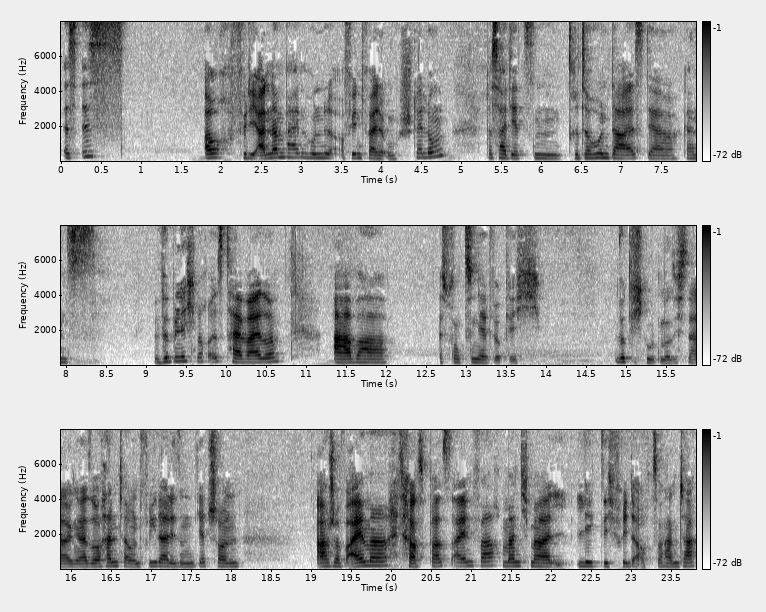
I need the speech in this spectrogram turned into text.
es ist auch für die anderen beiden Hunde auf jeden Fall eine Umstellung, dass halt jetzt ein dritter Hund da ist, der ganz wibbelig noch ist teilweise. Aber es funktioniert wirklich, wirklich gut, muss ich sagen. Also Hunter und Frieda, die sind jetzt schon Arsch auf Eimer. Das passt einfach. Manchmal legt sich Frieda auch zu Hunter.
